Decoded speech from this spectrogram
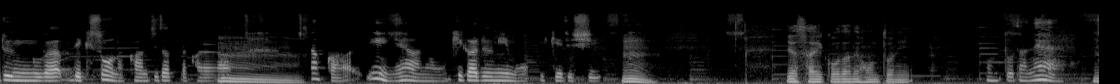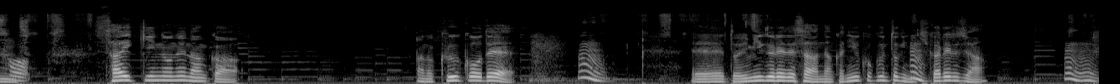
リングができそうな感じだったから、んなんか、いいね、あの、気軽にも行けるし。うん。いや、最高だね、本当に。本当だね。うん、そう。最近のね、なんか、あの、空港で、うん。えっ、ー、と、イミグレでさ、なんか入国の時に聞かれるじゃん、うん、うんうんで、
